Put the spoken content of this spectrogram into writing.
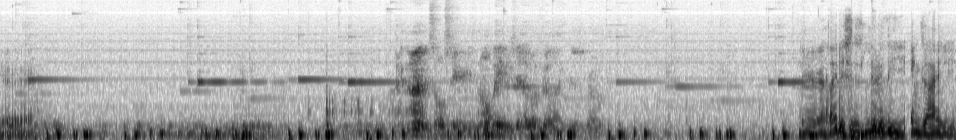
Yeah. Like, I am so serious. No baby should ever feel like this, bro. Yeah, like this is literally anxiety.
